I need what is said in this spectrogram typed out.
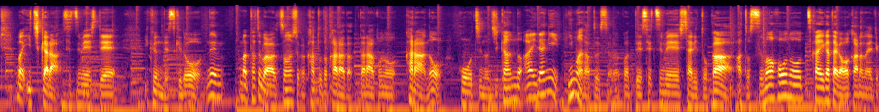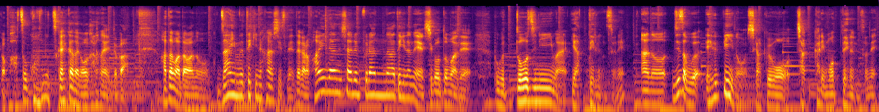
まあ、一から説明していくんですけどで、まあ、例えばその人がカットとカラーだったらこのカラーの放置の時間の間に今だとですよねこうやって説明したりとかあとスマホの使い方がわからないとかパソコンの使い方がわからないとかはたまたあの財務的な話ですね。だからファイナンシャルプランナー的なね仕事まで僕同時に今やってるんですよね。あの実は僕 FP の資格をちゃっかり持ってるんですよね。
